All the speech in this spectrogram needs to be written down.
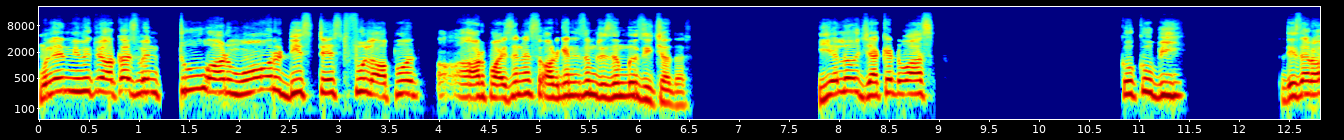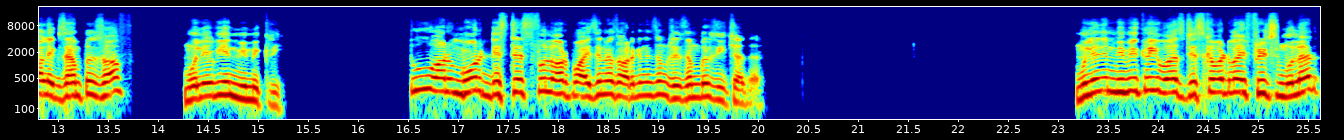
Mullerian mimicry occurs when two or more distasteful or poisonous organisms resembles each other. Yellow jacket wasp, cuckoo bee, these are all examples of Mullerian mimicry two or more distasteful or poisonous organisms resembles each other. Mullerian mimicry was discovered by Fritz Muller.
